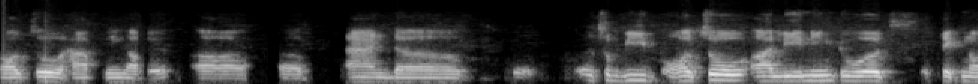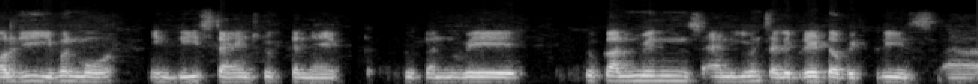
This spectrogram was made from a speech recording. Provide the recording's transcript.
also happening up there and so we also are leaning towards technology even more in these times to connect to convey to convince and even celebrate the victories, uh,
